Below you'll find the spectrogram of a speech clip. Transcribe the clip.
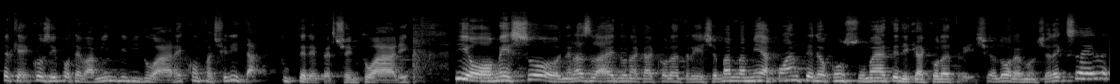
perché così potevamo individuare con facilità tutte le percentuali. Io ho messo nella slide una calcolatrice, mamma mia quante ne ho consumate di calcolatrici. Allora non c'è l'Excel,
